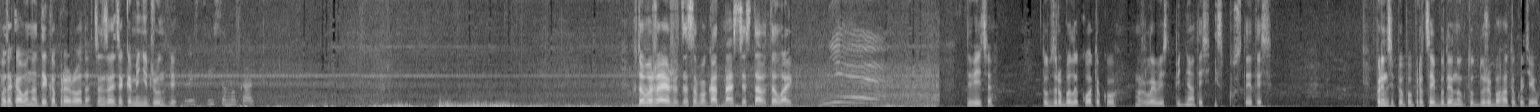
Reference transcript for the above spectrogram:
Отака вона дика природа. Це називається кам'яні джунглі. Дивись, твій самокат. Хто вважає, що це самокат Насті, ставте лайк. Ні. Дивіться, тут зробили котику можливість піднятись і спуститись. В принципі, попри цей будинок тут дуже багато котів.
